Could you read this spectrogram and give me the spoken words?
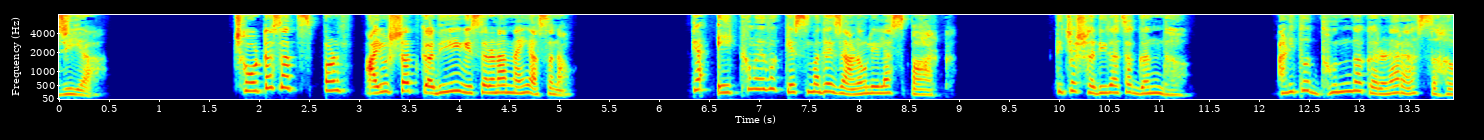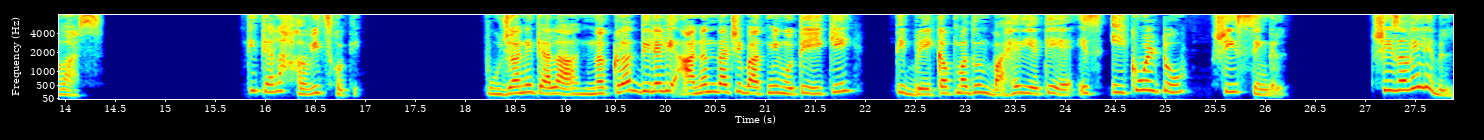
जिया. छोटसच पण आयुष्यात कधीही विसरणार नाही असं नाव. त्या एकमेव किसमध्ये जाणवलेला स्पार्क तिच्या शरीराचा गंध. आणि तो धुंद करणारा सहवास. ती त्याला हवीच होती. पूजाने त्याला नकळत दिलेली आनंदाची बातमी होती की ती ब्रेकअपमधून बाहेर येते is equal to she is single she is available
